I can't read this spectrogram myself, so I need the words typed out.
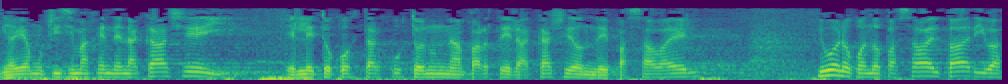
y había muchísima gente en la calle, y él le tocó estar justo en una parte de la calle donde pasaba él, y bueno, cuando pasaba el padre iba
